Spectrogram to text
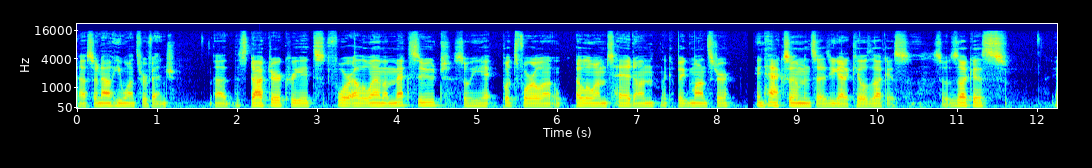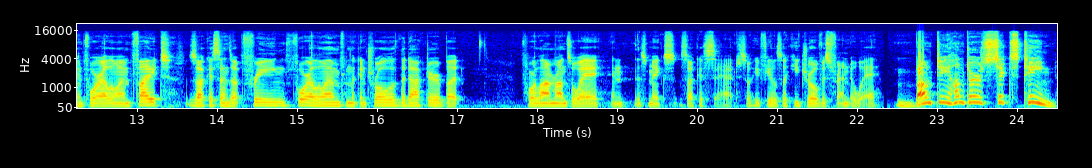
Uh, so now he wants revenge. Uh, this doctor creates 4-LOM a mech suit, so he puts 4-LOM's head on like a big monster and hacks him and says, You gotta kill Zuckuss. So Zuckuss and 4-LOM fight. Zuckuss ends up freeing 4-LOM from the control of the doctor, but 4-LOM runs away, and this makes Zuckuss sad, so he feels like he drove his friend away. Bounty Hunter 16!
